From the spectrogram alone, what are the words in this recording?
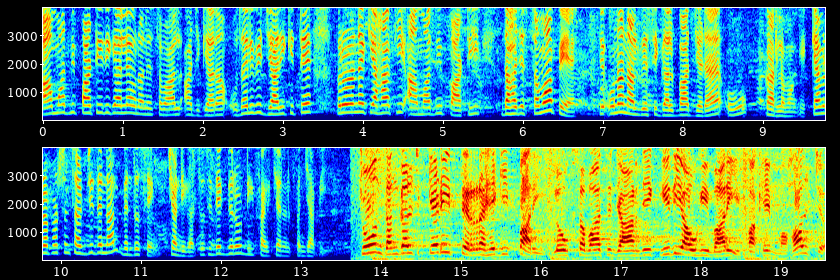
ਆਮ ਆਦਮੀ ਪਾਰਟੀ ਦੀ ਗੱਲ ਹੈ। ਉਹਨਾਂ ਨੇ ਸਵਾਲ ਅੱਜ 11 ਉਹਦੇ ਲਈ ਵੀ ਜਾਰੀ ਕੀਤੇ, ਪਰ ਉਹਨਾਂ ਨੇ ਕਿਹਾ ਕਿ ਆਮ ਆਦਮੀ ਪਾਰਟੀ ਦਾ ਹਜੇ ਸਮਾਂ ਪਿਆ ਹੈ ਤੇ ਉਹਨਾਂ ਨਾਲ ਵੀ ਅਸੀਂ ਗੱਲਬਾਤ ਜਿਹੜਾ ਹੈ ਉਹ ਕਰ ਲਵਾਂਗੇ। ਕੈਮਰਾ ਪਰਸਨ ਸਰਬਜੀਤ ਦੇ ਨਾਲ ਬਿੰਦੂ ਸਿੰਘ, ਚੰਡੀਗੜ੍ਹ। ਤੁਸੀਂ ਦੇਖਦੇ ਰਹੋ D5 ਚੈਨਲ ਪੰਜਾਬੀ। ਚੋਣ ਦੰਗਲ 'ਚ ਕਿਹੜੀ ਧਿਰ ਰਹੇਗੀ ਭਾਰੀ? ਲੋਕ ਸਭਾ 'ਚ ਜਾਣ ਦੀ ਕਿਹਦੀ ਆਊਗੀ ਵਾਰੀ? ਪਖੇ ਮਾਹੌਲ 'ਚ।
